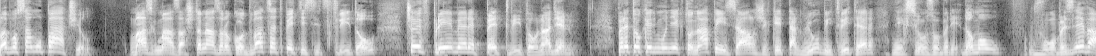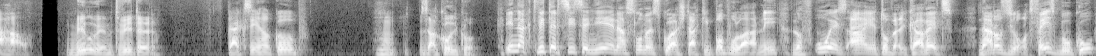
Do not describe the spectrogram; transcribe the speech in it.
Lebo sa mu páčil. Musk má za 14 rokov 25 tisíc tweetov, čo je v priemere 5 tweetov na deň. Preto keď mu niekto napísal, že keď tak ľúbi Twitter, nech si ho zoberie domov, vôbec neváhal. Milujem Twitter. Tak si ho kúp. Hm, za koľko? Inak Twitter síce nie je na Slovensku až taký populárny, no v USA je to veľká vec. Na rozdiel od Facebooku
